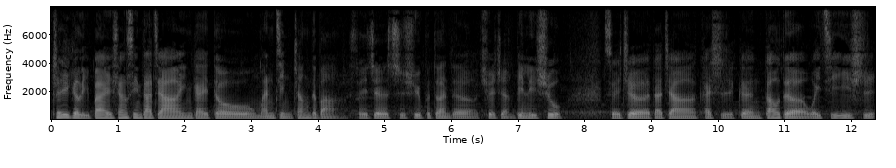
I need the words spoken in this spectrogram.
这一个礼拜，相信大家应该都蛮紧张的吧？随着持续不断的确诊病例数，随着大家开始更高的危机意识，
